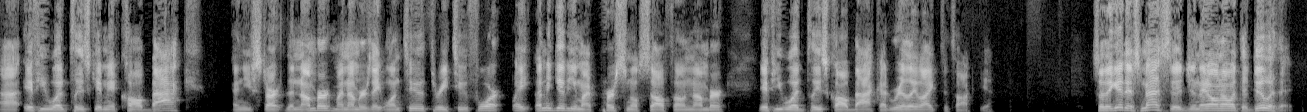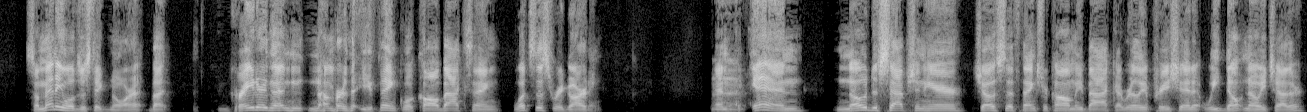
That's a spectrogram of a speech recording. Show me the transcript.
Uh, if you would, please give me a call back and you start the number. My number is 812-324. Wait, let me give you my personal cell phone number. If you would, please call back. I'd really like to talk to you. So they get this message and they don't know what to do with it. So many will just ignore it, but greater than number that you think will call back saying, what's this regarding? And mm. again, no deception here. Joseph, thanks for calling me back. I really appreciate it. We don't know each other.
